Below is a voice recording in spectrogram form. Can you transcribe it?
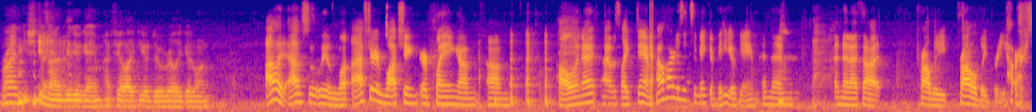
Ryan, you should design a video game. I feel like you would do a really good one. I would absolutely love after watching or playing um um Hollow Knight. I was like, damn, how hard is it to make a video game? And then and then I thought probably probably pretty hard.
